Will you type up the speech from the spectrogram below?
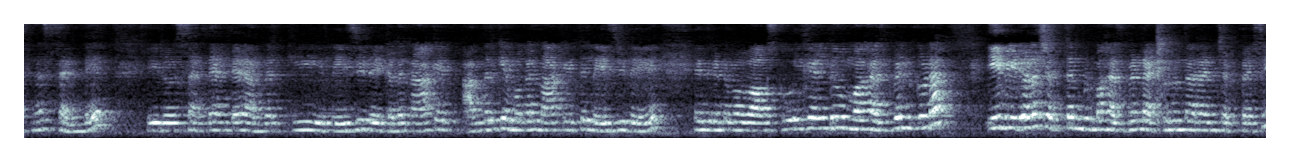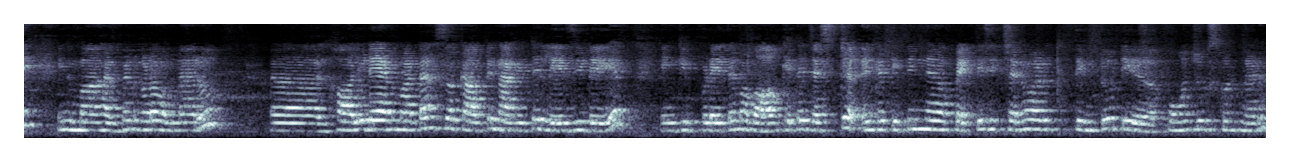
చేస్తున్నా సండే ఈరోజు సండే అంటే అందరికీ లేజీ డే కదా. నాకై అందరికీ ఏమో కానీ నాకైతే లేజీ డే ఎందుకంటే మా బాబు స్కూల్కి వెళ్తూ మా హస్బెండ్ కూడా ఈ వీడియోలో చెప్తాను. ఇప్పుడు మా హస్బెండ్ ఎక్కడ ఉన్నారని చెప్పేసి. ఇంక మా హస్బెండ్ కూడా ఉన్నారు. హాలిడే అన్నమాట. సో కాబట్టి నాకైతే లేజీ డే ఇంక ఇప్పుడైతే మా బాబుకి అయితే జస్ట్ ఇంకా టిఫిన్ పెట్టేసి ఇచ్చాను. వాడు తింటూ ఫోన్ చూసుకుంటున్నాడు.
